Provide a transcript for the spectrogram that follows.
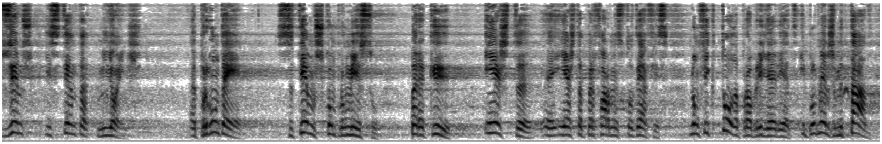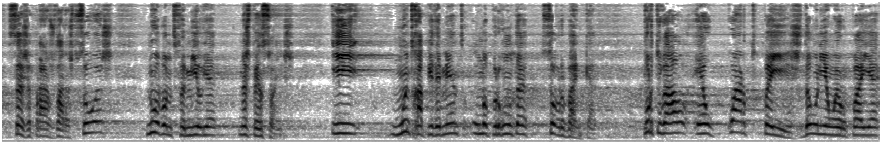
270 milhões. A pergunta é: se temos compromisso para que este, eh, esta performance do déficit não fique toda para o brilharete e pelo menos metade seja para ajudar as pessoas, no abono de família, nas pensões. E, muito rapidamente, uma pergunta sobre banca. Portugal é o quarto país da União Europeia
